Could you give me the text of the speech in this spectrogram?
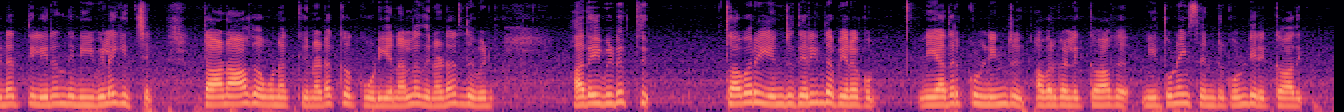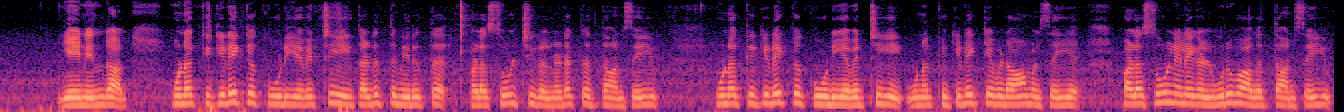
இடத்தில் இருந்து நீ விலகிச் செல். தானாக உனக்கு நடக்கக்கூடிய நல்லது நடந்துவிடும். அதை விடுத்து தவறு என்று தெரிந்த பிறகும் நீ அதற்குள் நின்று அவர்களுக்காக நீ துணை சென்று கொண்டிருக்காது. ஏனென்றால் உனக்கு கிடைக்கக்கூடிய வெற்றியை தடுத்து நிறுத்த பல சூழ்ச்சிகள் நடக்கத்தான் செய்யும். உனக்கு கிடைக்கக்கூடிய வெற்றியை உனக்கு கிடைக்க விடாமல் செய்ய பல சூழ்நிலைகள் உருவாகத்தான் செய்யும்.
